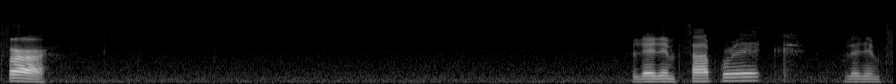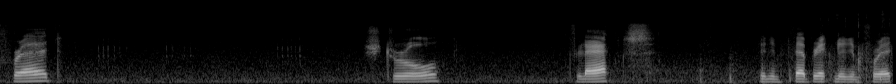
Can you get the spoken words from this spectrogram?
Fur. Linen fabric. Linen thread. Straw. Flax. Linen fabric, linen thread.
